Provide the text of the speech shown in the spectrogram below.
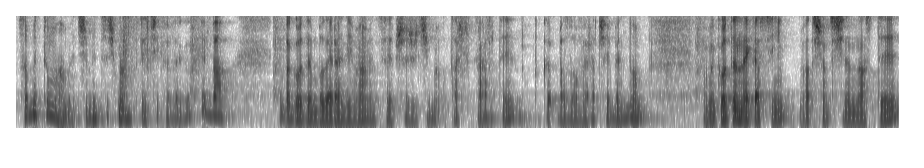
Co my tu mamy? Czy my coś mamy tutaj ciekawego? Chyba, chyba Golden Bowlera nie ma, więc sobie przerzucimy o tak karty. To bazowe raczej będą. Mamy Golden Legacy 2017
